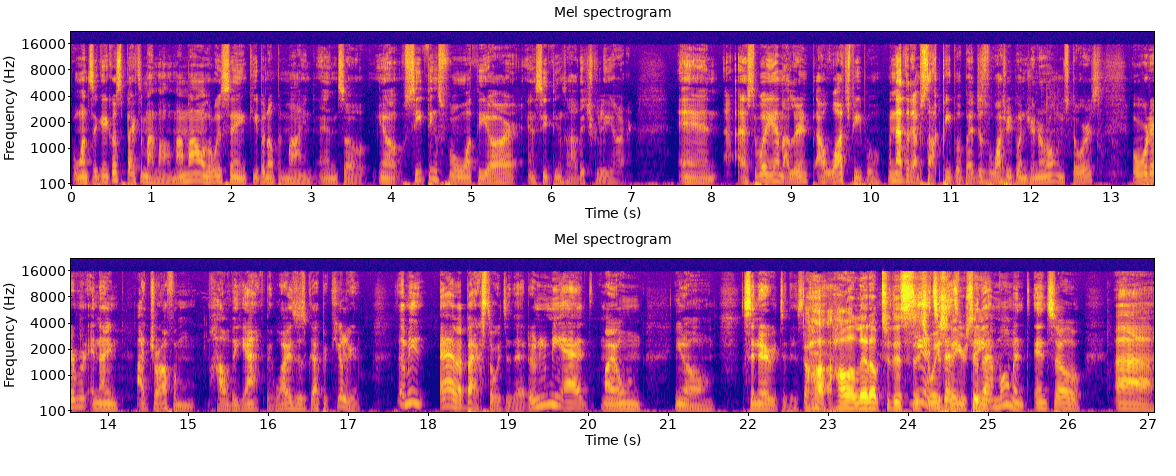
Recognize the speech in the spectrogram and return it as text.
once again, it goes back to my mom. My mom was always saying, keep an open mind. And so, you know, see things for what they are and see things how they truly are. And as the way I am, I learned, I watch people, and not that I'm stock people, but I just watch people in general in stores or whatever, and I I draw from how they act. Like, why is this guy peculiar? Let me add a backstory to that. Or let me add my own, you know, scenario to this. How, how it led up to this Yeah, situation to that, you're to seeing? that moment. And so, uh,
